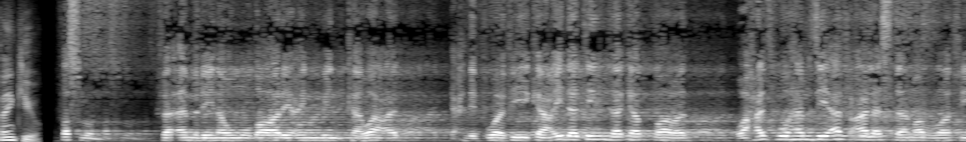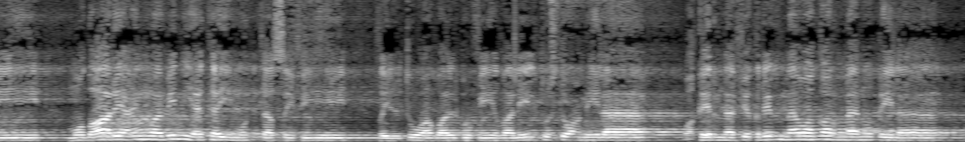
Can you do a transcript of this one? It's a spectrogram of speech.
Thank you. فصل. فأمر أو مضارع منك وعد. احذف وفي كعدة ذاك الطرد وحذف همز أفعل استمر في. مضارع وبنيتي متصف. ظلت وظلت في ظللت استعملا وقرن في قررن وقرن نقلا.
